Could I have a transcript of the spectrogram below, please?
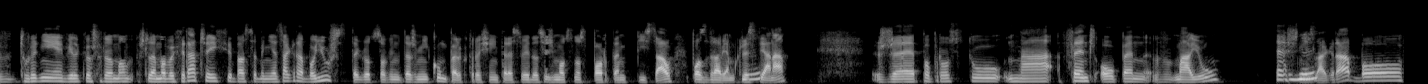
w turnieje wielkoszlemowych raczej chyba sobie nie zagra, bo już z tego co wiem, też mi kumpel, który się interesuje dosyć mocno sportem, pisał, pozdrawiam Krystiana, że po prostu na French Open w maju też nie Mhm. zagra, bo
